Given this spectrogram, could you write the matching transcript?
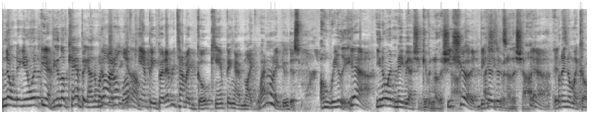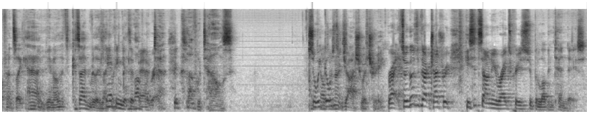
No, no. You know what? Yeah. If you love camping, I don't want No, to. I don't love camping, but every time I go camping, I'm like, why don't I do this more? Oh, really? Yeah. You know what? Maybe I should give another shot. You should, because I should give another shot. yeah, But I know my girlfriend's like, ah, you know, because I'd really like. Camping gets I a bad. It's- I love hotels. So he goes are to. Joshua Tree. Right. So he goes to Joshua. Tree. He sits down and he writes Crazy Stupid Love in ten days.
